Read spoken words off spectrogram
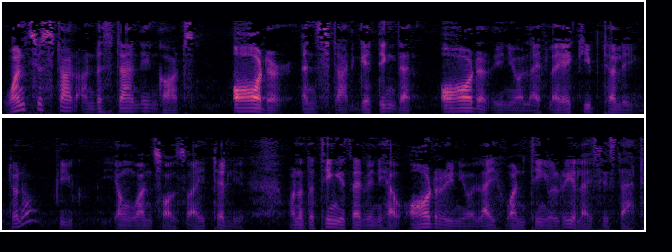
Once you start understanding God's order and start getting that order in your life, like I keep telling, you know, you young ones also, I tell you, one of the things is that when you have order in your life, one thing you'll realize is that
